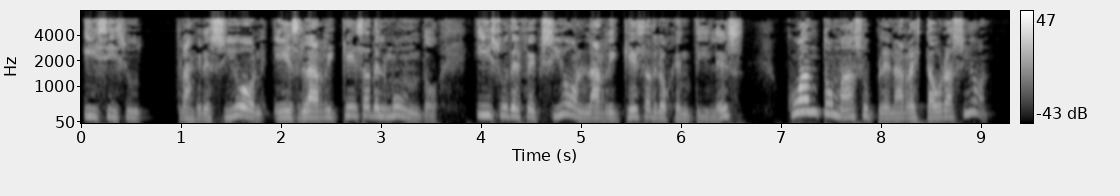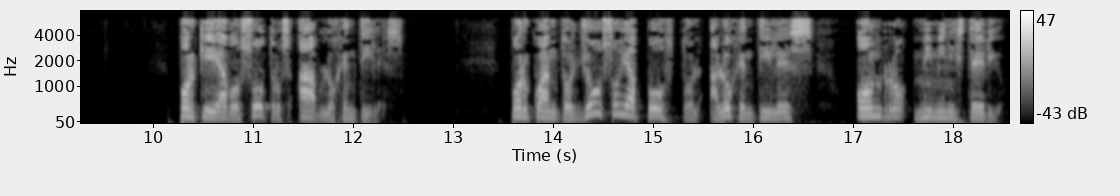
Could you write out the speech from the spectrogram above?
Y si su transgresión es la riqueza del mundo y su defección la riqueza de los gentiles, cuánto más su plena restauración. Porque a vosotros hablo gentiles. Por cuanto yo soy apóstol a los gentiles, honro mi ministerio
